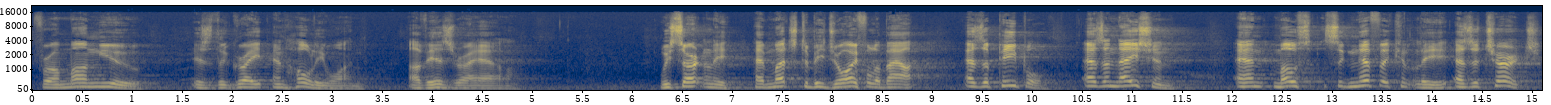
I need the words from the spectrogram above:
for among you is the great and holy one of Israel. We certainly have much to be joyful about as a people, as a nation, and most significantly as a church.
